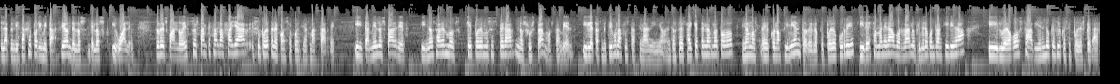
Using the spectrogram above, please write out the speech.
el aprendizaje por imitación de los, de los iguales. Entonces, cuando esto está empezando a fallar, eso puede tener consecuencias más tarde. Y también los padres, si no sabemos qué podemos esperar, nos frustramos también y le transmitimos la frustración al niño. Entonces hay que tenerlo todo, digamos, el conocimiento de lo que puede ocurrir y de esa manera abordarlo primero con tranquilidad y luego sabiendo qué es lo que se puede esperar.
